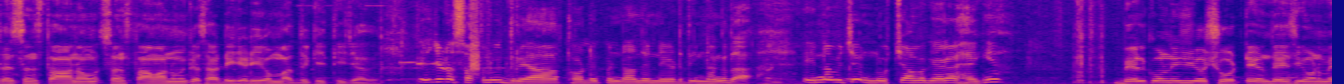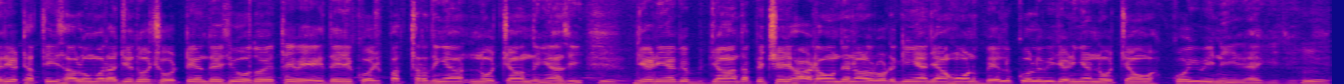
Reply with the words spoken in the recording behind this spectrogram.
ਤੇ ਸੰਸਥਾਨਾਂ ਸੰਸਥਾਵਾਂ ਨੂੰ ਵੀ ਕਿ ਸਾਡੀ ਜਿਹੜੀ ਉਹ ਮਦਦ ਕੀਤੀ ਜਾਵੇ। ਇਹ ਜਿਹੜਾ ਸਤਲੁਜ ਦਰਿਆ ਤੁਹਾਡੇ ਪਿੰਡਾਂ ਦੇ ਨੇੜ ਦੀ ਲੰਘਦਾ ਇਹਨਾਂ ਵਿੱਚ ਨੋਚਾਂ ਵਗੈਰਾ ਹੈਗੀਆਂ? ਬਿਲਕੁਲ ਨਹੀਂ ਜੀ, ਜੋ ਛੋਟੇ ਹੁੰਦੇ ਸੀ ਹੁਣ ਮੇਰੀ 38 ਸਾਲ ਉਮਰ ਆ ਜਦੋਂ ਛੋਟੇ ਹੁੰਦੇ ਸੀ ਉਦੋਂ ਇੱਥੇ ਵੇਖਦੇ ਸੀ ਕੁਝ ਪੱਥਰ ਦੀਆਂ ਨੋਚਾਂ ਹੁੰਦੀਆਂ ਸੀ ਜਿਹੜੀਆਂ ਕਿ ਜਾਂ ਤਾਂ ਪਿੱਛੇ ਹੜ੍ਹ ਆਉਣ ਦੇ ਨਾਲ ਰੁੜ ਗਈਆਂ ਜਾਂ ਹੁਣ ਬਿਲਕੁਲ ਵੀ ਜਿਹੜੀਆਂ ਨੋਚਾਂ ਉਹ ਕੋਈ ਵੀ ਨਹੀਂ ਹੈਗੀ ਜੀ।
